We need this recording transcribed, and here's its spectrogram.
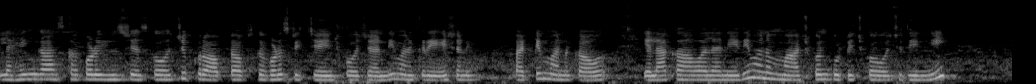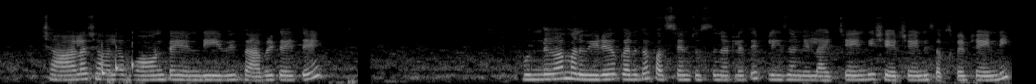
లెహెంగాస్గా కూడా యూజ్ చేసుకోవచ్చు. క్రాప్ టాప్స్గా కూడా స్టిచ్ చేయించుకోవచ్చు అండి. మన క్రియేషన్ బట్టి మనకు కావ- ఎలా కావాలనేది మనం మార్చుకొని కుట్టించుకోవచ్చు దీన్ని. చాలా చాలా బాగుంటాయండి ఇవి ఫ్యాబ్రిక్ అయితే. ముందుగా మన వీడియో కనుక ఫస్ట్ టైం చూస్తున్నట్లయితే ప్లీజ్ అండి లైక్ చేయండి షేర్ చేయండి సబ్స్క్రైబ్ చేయండి.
